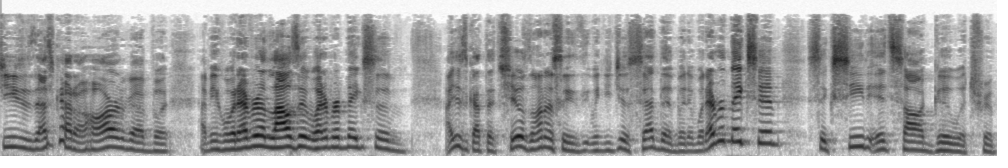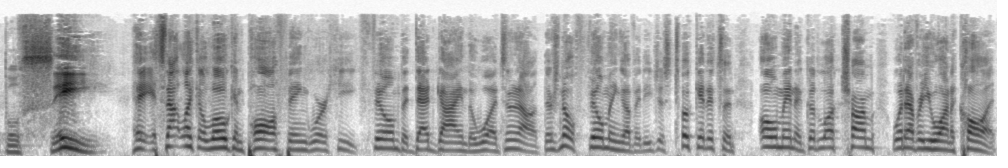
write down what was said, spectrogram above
Jesus, that's kind of hard, man. But I mean, whatever allows it, whatever makes him. I just got the chills, honestly, when you just said that. But whatever makes him succeed, it's all good with Triple C. Hey, it's not like a Logan Paul thing where he filmed a dead guy in the woods. No, no, there's no filming of it. He just took it. It's an omen, a good luck charm, whatever you want to call it.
